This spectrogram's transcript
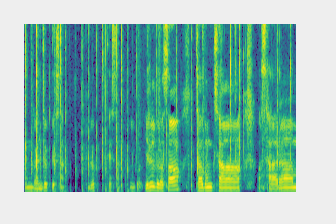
공간적 대상. 대상 이거 예를 들어서 자동차, 어, 사람,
